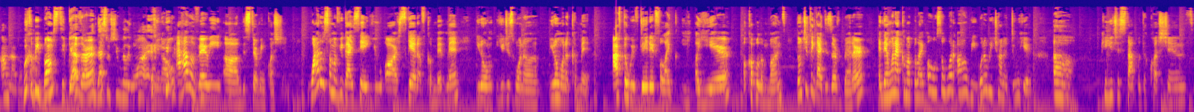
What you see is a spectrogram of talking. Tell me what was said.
I'm not gonna. We could be bumps together. If that's what you really want. you know i have a very um, disturbing question why do some of you guys say you are scared of commitment you don't you just want to you don't want to commit after we've dated for like a year a couple of months don't you think i deserve better and then when i come up with like oh so what are we what are we trying to do here oh can you just stop with the questions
